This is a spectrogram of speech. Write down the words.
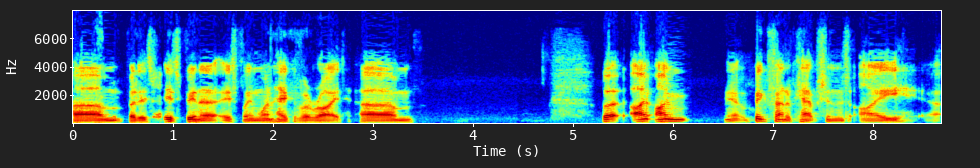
um, but it's it's been a it's been one heck of a ride um, but I, am you know big fan of captions. I uh,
